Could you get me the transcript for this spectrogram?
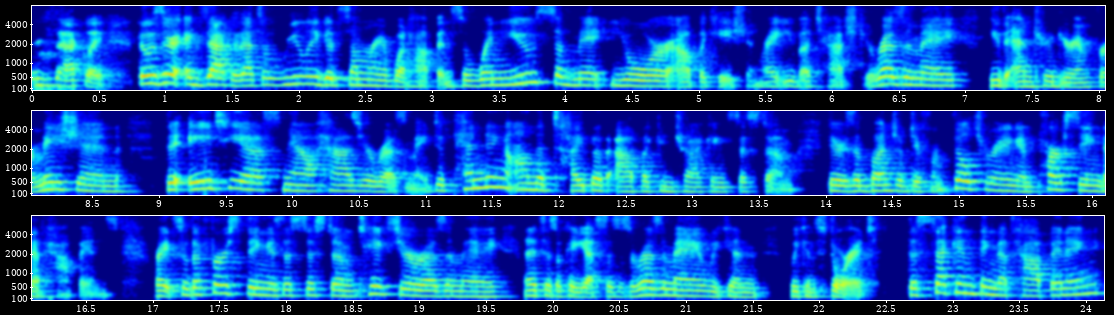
Exactly. Those are exactly. That's a really good summary of what happens. So when you submit your application, right, you've attached your resume, you've entered your information, the ATS now has your resume. Depending on the type of applicant tracking system, there's a bunch of different filtering and parsing that happens, right? So the first thing is the system takes your resume and it says, okay, yes, this is a resume. We can we can store it. The second thing that's happening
